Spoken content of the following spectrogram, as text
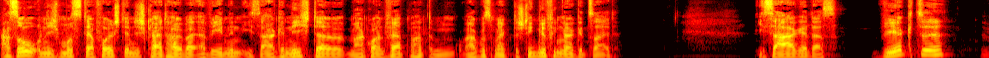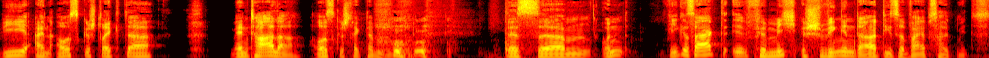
Ach so, und ich muss der Vollständigkeit halber erwähnen, ich sage nicht, der Marco Antwerpen hat dem Markus Merck den Stinkefinger gezeigt. Ich sage, das wirkte wie ein ausgestreckter, mentaler, ausgestreckter Mittelpunkt. das, ähm, und wie gesagt, äh, für mich schwingen da diese Vibes halt mit.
